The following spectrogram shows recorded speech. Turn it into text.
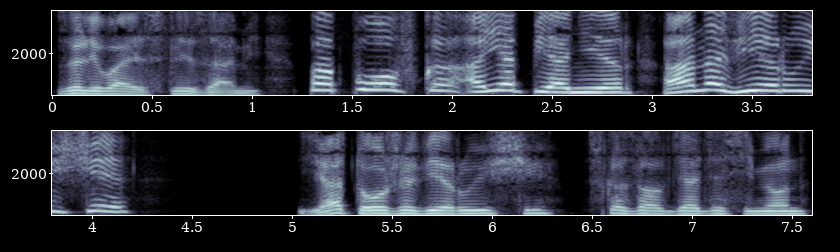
заливаясь слезами. «Поповка, а я пионер, а она верующая!» «Я тоже верующий», — сказал дядя Семен.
